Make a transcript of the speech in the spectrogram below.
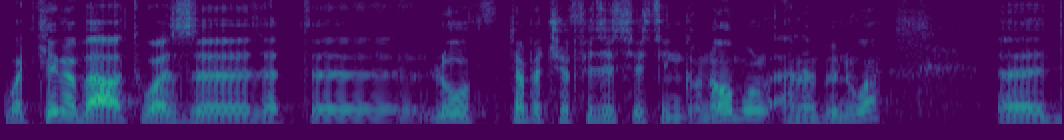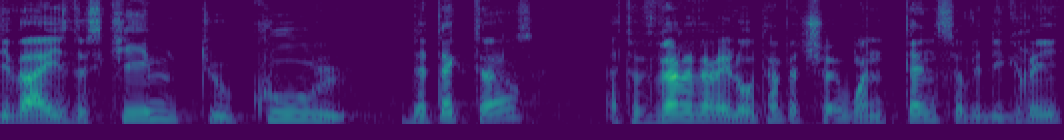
what came about was uh, that uh, low temperature physicist in Grenoble, Alain Benoit, uh, devised a scheme to cool detectors at a very, very low temperature, one tenth of a degree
